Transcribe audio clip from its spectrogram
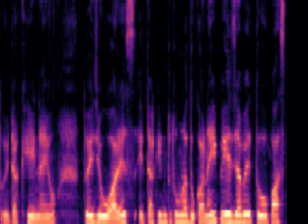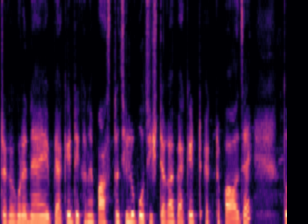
তো এটা খেয়ে নেয়ও। তো এই যে ওআরএস, এটা কিন্তু তোমরা দোকানেই পেয়ে যাবে। তো পাঁচ টাকা করে নেয় এই প্যাকেট। এখানে পাঁচটা ছিল পঁচিশ টাকায় প্যাকেট একটা পাওয়া যায়। তো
